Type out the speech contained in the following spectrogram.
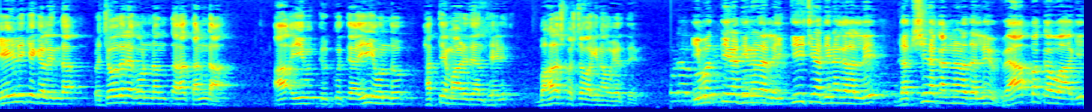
ಹೇಳಿಕೆಗಳಿಂದ ಪ್ರಚೋದನೆಗೊಂಡಂತಹ ತಂಡ ಆ, ಈ ಕೃತ್ಯ, ಈ ಒಂದು ಹತ್ಯೆ ಮಾಡಿದೆ ಅಂತ ಹೇಳಿ ಬಹಳ ಸ್ಪಷ್ಟವಾಗಿ ನಾವು ಹೇಳ್ತೇವೆ. ಇವತ್ತಿನ ದಿನದಲ್ಲಿ, ಇತ್ತೀಚಿನ ದಿನಗಳಲ್ಲಿ ದಕ್ಷಿಣ ಕನ್ನಡದಲ್ಲಿ ವ್ಯಾಪಕವಾಗಿ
